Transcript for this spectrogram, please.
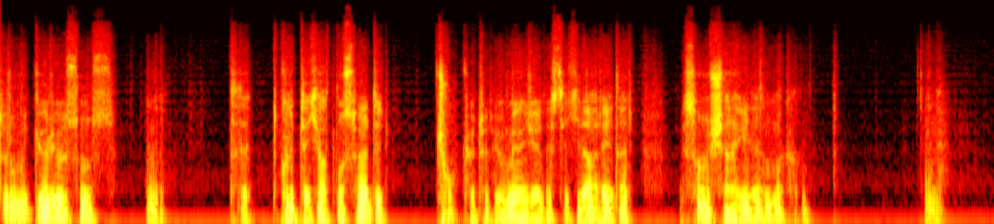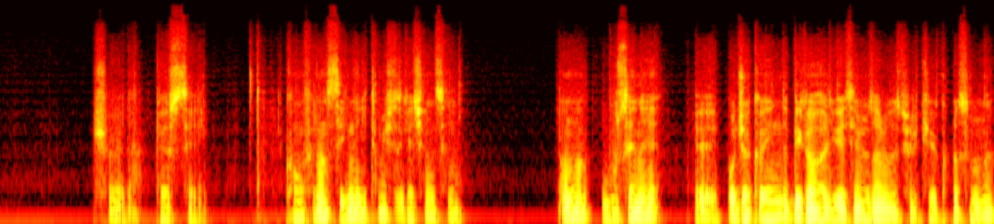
Durumu görüyorsunuz. Hani kulüpteki atmosferde çok kötü diyor. Menajer destek idare eder. Sonuçlara gelelim bakalım. Hani şöyle göstereyim. Konferans ligine gitmişiz geçen sene. Ama bu sene e, Ocak ayında bir galibiyetimiz var. O da Türkiye Kupası'nda.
